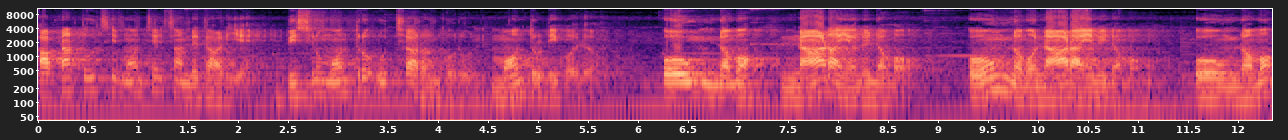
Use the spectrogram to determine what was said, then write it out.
আপনার তুলসী মঞ্চের সামনে দাঁড়িয়ে বিষ্ণু মন্ত্র উচ্চারণ করুন। মন্ত্রটি হল ওম নম নারায়ণ নম। ওম নম নারায়ণী নম। ওম নম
